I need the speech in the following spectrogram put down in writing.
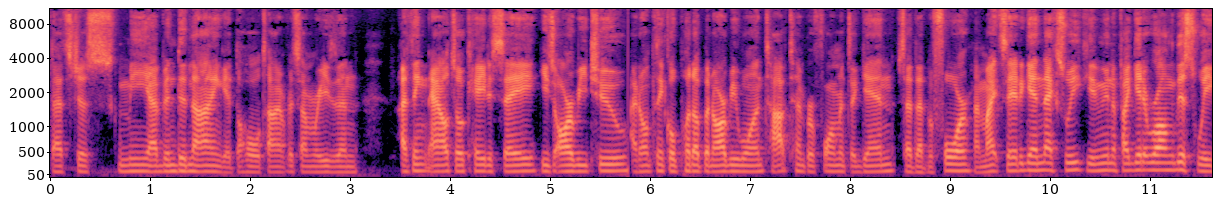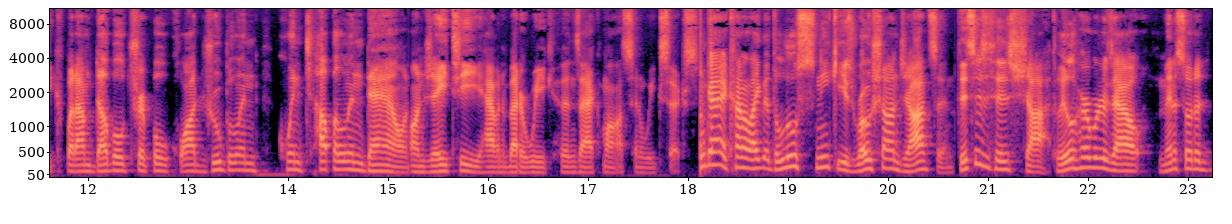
That's just me. I've been denying it the whole time for some reason. I think now it's okay to say he's RB2. I don't think he'll put up an RB1 top 10 performance again. Said that before. I might say it again next week, even if I get it wrong this week, but I'm double, triple, quadrupling quintupling down on JT having a better week than Zack Moss in week six. One guy I kind of like that the little sneaky is Roschon Johnson. This is his shot. Khalil Herbert is out. Minnesota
